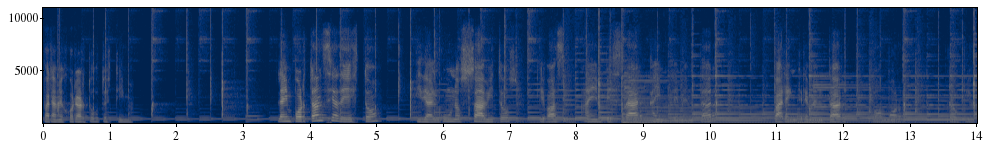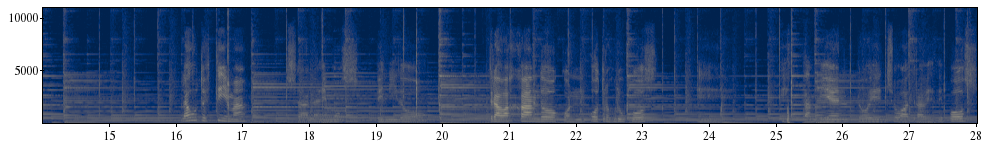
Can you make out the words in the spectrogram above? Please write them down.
para mejorar tu autoestima. La importancia de esto y de algunos hábitos que vas a empezar a implementar para incrementar tu amor propio. La autoestima ya la hemos venido trabajando con otros grupos. Eh, también lo he hecho a través de posts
